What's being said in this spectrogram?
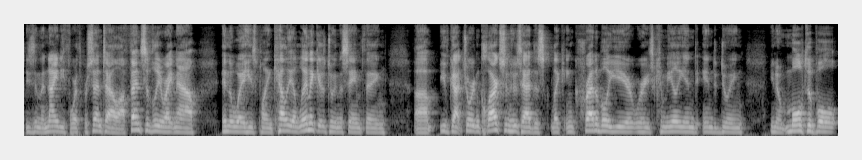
he's in the ninety fourth percentile offensively right now in the way he's playing. Kelly Olynyk is doing the same thing. Um, you've got Jordan Clarkson who's had this like incredible year where he's chameleoned into doing you know multiple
